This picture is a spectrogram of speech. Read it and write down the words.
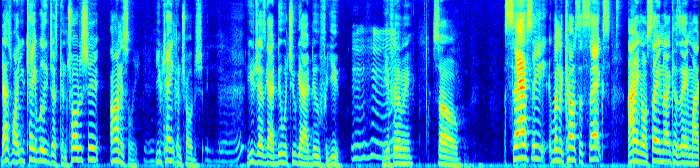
That's why you can't really just control the shit. Honestly, you Mm-hmm. can't control the shit. You just gotta do what you gotta do for you. Mhm. You feel me? So, sassy when it comes to sex, I ain't gonna say nothing because it ain't my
